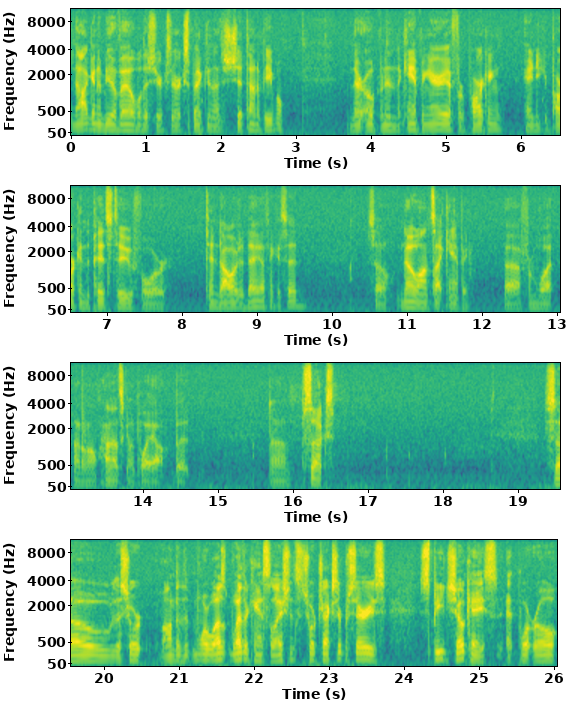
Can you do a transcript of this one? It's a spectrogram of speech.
not going to be available this year because they're expecting a shit ton of people. They're opening the camping area for parking, and you can park in the pits too for ten dollars a day. I think it said. So no on-site camping. Uh, from what I don't know how that's going to play out, but um, sucks. So the short onto the more weather cancellations. Short track Super Series Speed Showcase at Port Royal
